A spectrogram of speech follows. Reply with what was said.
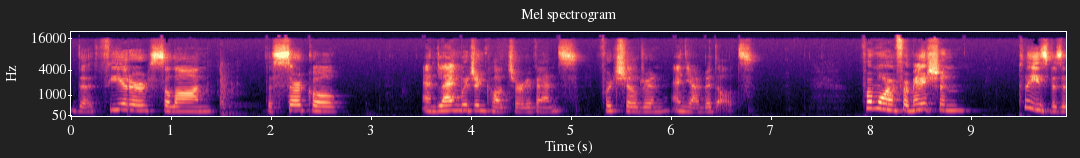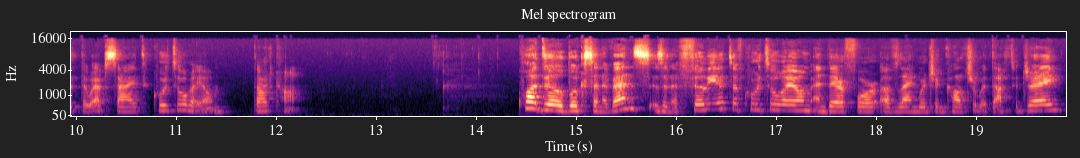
the theater, salon, the circle, and language and culture events for children and young adults. For more information, please visit the website cultureum.com. Quadylle Books and Events is an affiliate of Cultureum and therefore of Language and Culture with Dr. J.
